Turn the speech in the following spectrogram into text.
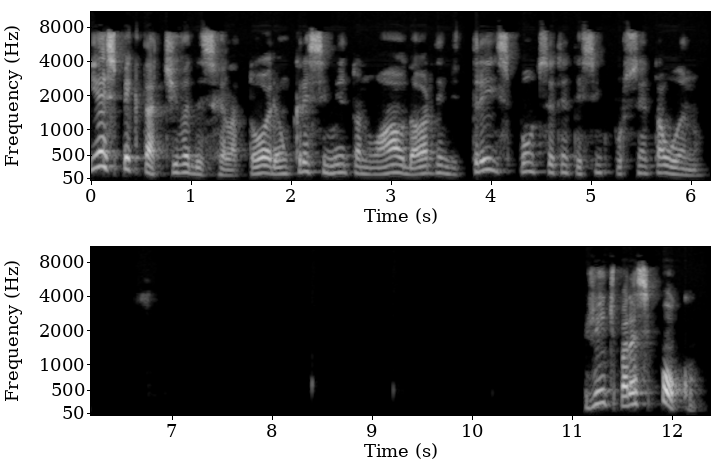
E a expectativa desse relatório é um crescimento anual da ordem de 3,75% ao ano. Gente, parece pouco.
